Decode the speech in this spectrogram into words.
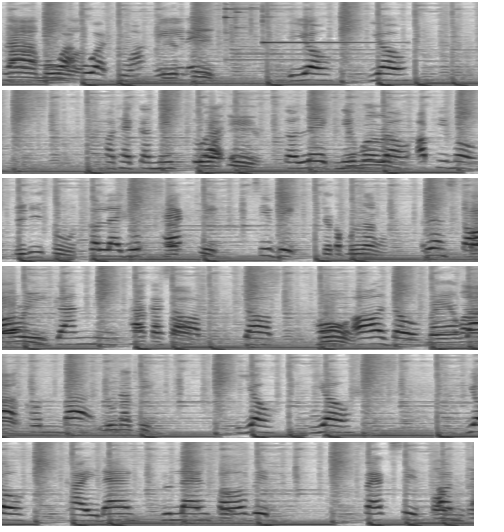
พลาลามัมัววปวดหัวเฮเฮเดเดโยโยพอแทกนิสตัวตัวเอเอกกตัวเลขนิวเมอรัลออ t ติม l ดีที่สุด กลยุทธ์แท็กติก ซีวิกเกี่ยวกับเมือง เรื่องสตอรี่กันนี่ภาคกระสอบ จอบโฮออโซแม้ว่าคนบ้าลูนาติกโยโยโยไข่แดง รุนแรงเฟอร์วิดแฟกซิต ออนแอ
